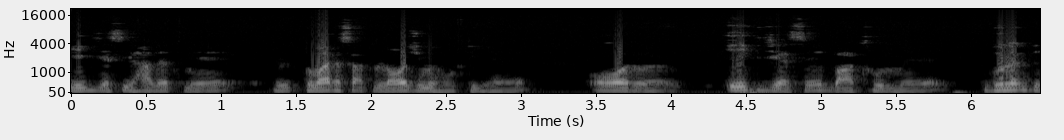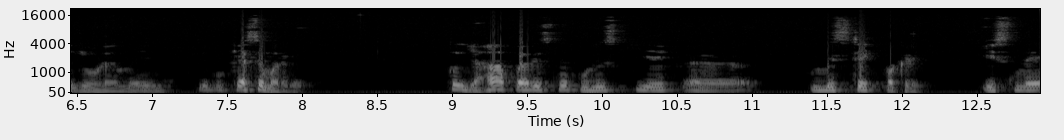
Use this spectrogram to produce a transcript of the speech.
एक जैसी हालत में तुम्हारे साथ लॉज में होती है और एक जैसे बाथरूम में, दुल्हन के जोड़े में वो कैसे मर गई तो यहाँ पर इसने पुलिस की एक मिस्टेक पकड़ी। इसने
